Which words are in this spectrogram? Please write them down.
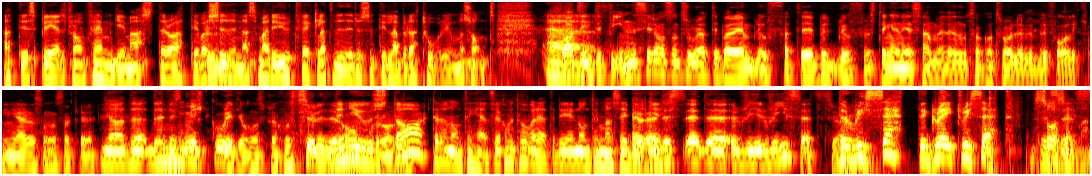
Att det spreds från 5G-master och att det var Mm. Kina som hade utvecklat viruset i laboratorium och sånt. Och att det Eh, inte finns i de som tror att det bara är en bluff. Att det är bluff för att stänga ner samhällen och ta kontroll över befolkningar och sådana saker. Ja, the, the, Det finns mycket olika konspirationsteorier The om New corona. Start eller någonting heter. Jag kommer inte ihåg vad det heter. Det är någonting man säger. Det- eh, det- re- Reset tror The jag. Reset, The Great Reset. Så Precis. säger man.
